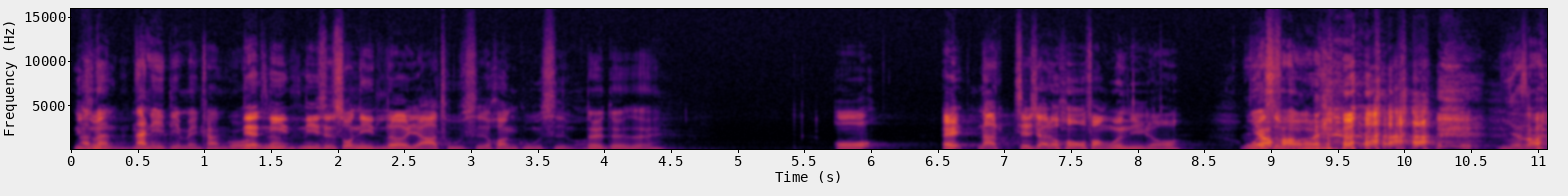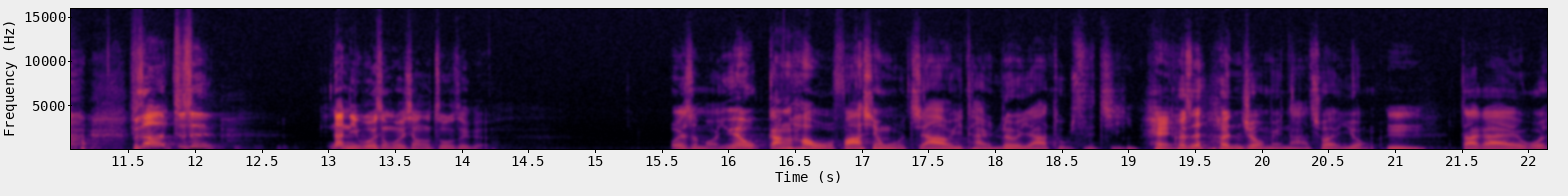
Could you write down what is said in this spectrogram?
你说、啊、那那你一定没看过、啊。你你你是说你热压吐司换故事吗？对对对。哦，哎、欸，那接下来换我访问你喽。你要访问？你怎么不是啊，就是，那你为什么会想要做这个？为什么？因为我刚好我发现我家有一台热压吐司机，可是很久没拿出来用。嗯，大概我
